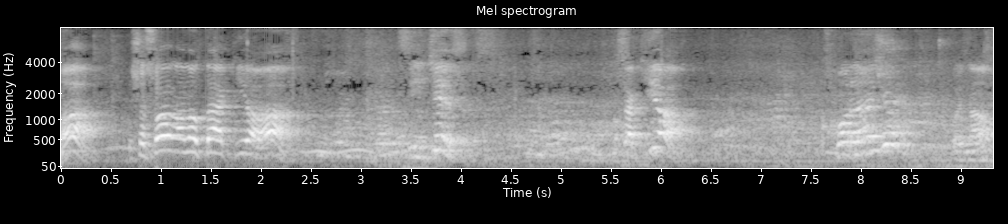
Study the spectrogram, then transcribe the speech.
Ó, deixa eu só anotar aqui, ó. ó. Cientistas. Isso aqui, ó. Esporângio. Pois não.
